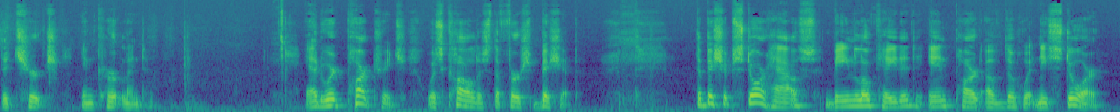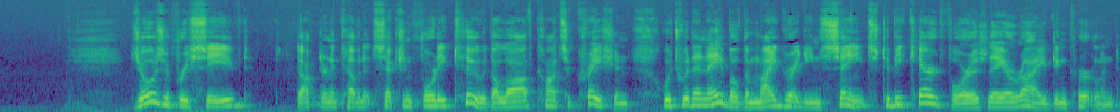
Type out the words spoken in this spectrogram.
the church in Kirtland. Edward Partridge was called as the first bishop. The bishop's storehouse being located in part of the Whitney store. Joseph received Doctrine and Covenant, section 42, the law of consecration, which would enable the migrating saints to be cared for as they arrived in Kirtland.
